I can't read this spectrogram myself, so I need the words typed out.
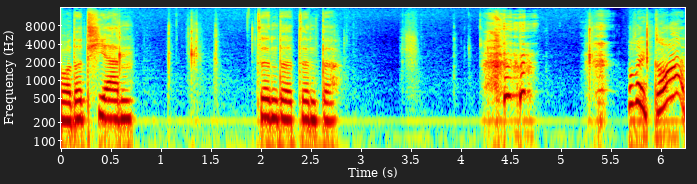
我的天真的真的 Oh my god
